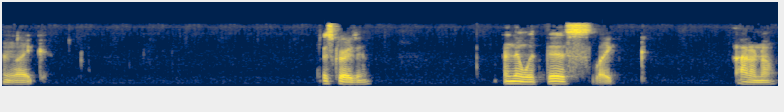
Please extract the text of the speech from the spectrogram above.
and like it's crazy. And then with this, like I don't know,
